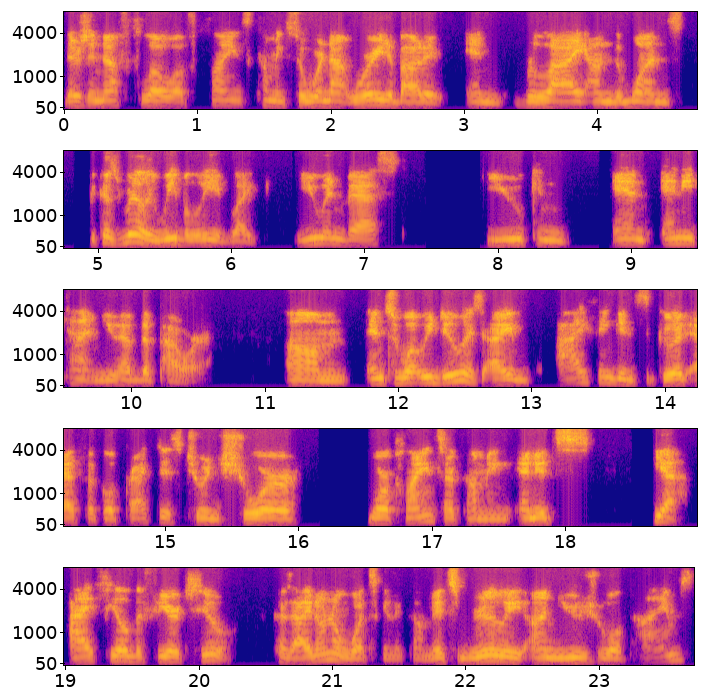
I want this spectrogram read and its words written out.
there's enough flow of clients coming. So we're not worried about it and rely on the ones because really we believe like you invest you can and anytime you have the power. Um, and so what we do is i i think it's good ethical practice to ensure more clients are coming and it's yeah i feel the fear too because i don't know what's going to come. It's really unusual times.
